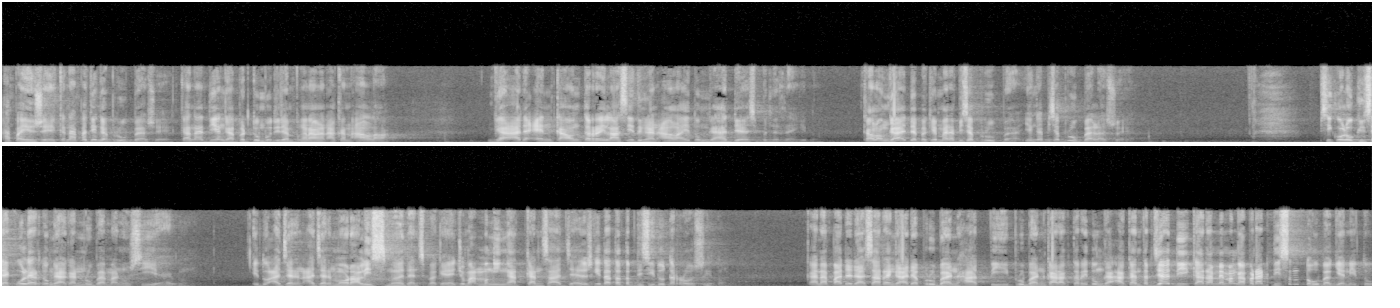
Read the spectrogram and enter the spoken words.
apa ya saya? Kenapa dia nggak berubah saya? Karena dia nggak bertumbuh di dalam pengenalan akan Allah. Nggak ada encounter relasi dengan Allah itu nggak ada sebenarnya gitu. Kalau nggak ada, bagaimana bisa berubah? Ya nggak bisa berubah lah saya. Psikologi sekuler itu nggak akan merubah manusia. Itu ajaran-ajaran moralisme dan sebagainya. Cuma mengingatkan saja. Terus kita tetap di situ terus gitu. Karena pada dasarnya nggak ada perubahan hati, perubahan karakter itu nggak akan terjadi karena memang nggak pernah disentuh bagian itu.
